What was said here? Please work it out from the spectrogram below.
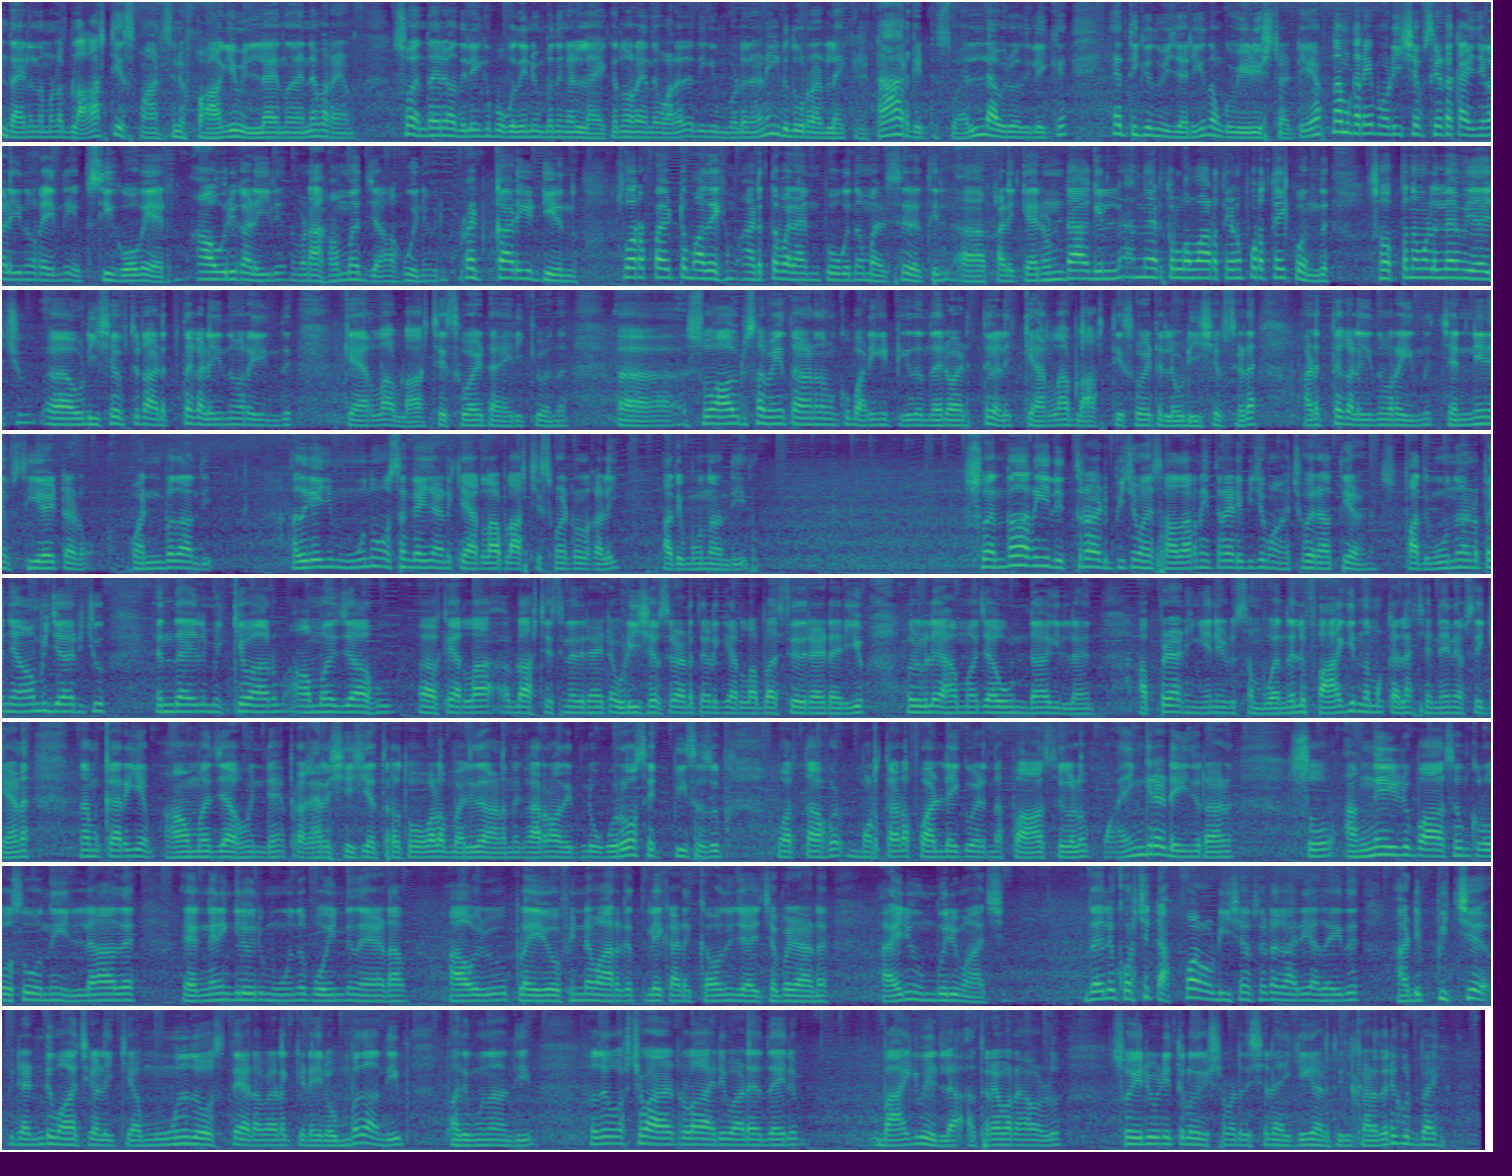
എന്തായാലും നമ്മുടെ ബ്ലാസ്റ്റേഴ്സ് ഫാൻസിന് ഭാഗ്യമില്ല എന്ന് തന്നെ പറയണം. സോ എന്തായാലും അതിലേക്ക് പോകുന്നതിന് മുമ്പ് നിങ്ങൾ ലൈക്ക് എന്ന് പറയുന്നത് വളരെയധികം ഇമ്പോർട്ടന്റ് ആണ്. ഇരുന്നൂറ് രൂപ ലൈക്ക് ടാർഗറ്റ് സോ എല്ലാവരും അതിലേക്ക് എത്തിക്കുമെന്ന് വിചാരിക്കും നമുക്ക് വീഡിയോ സ്റ്റാർട്ട് ചെയ്യാം. നമുക്കറിയാം ഒഡീഷ എഫ് സിയുടെ കഴിഞ്ഞ കളി എന്ന് പറയുന്നത് എഫ് സി ഗോവയായിരുന്നു. ആ ഒരു കളിയിൽ നമ്മുടെ അഹമ്മദ് ജാഹുവിന് ഒരു റെഡ് കാർഡ് കിട്ടിയിരുന്നു. സോ ഉറപ്പായിട്ടും അദ്ദേഹം അടുത്ത വരാൻ പോകുന്ന മത്സരത്തിൽ കളിക്കാനുണ്ടാകില്ല നേരത്തുള്ള വാർത്തയാണ് പുറത്തേക്ക് വന്നത്. സോ അപ്പോൾ നമ്മളെല്ലാം വിചാരിച്ചു ഒഡീഷ എഫ് സിയുടെ അടുത്ത കളി എന്ന് പറയുന്നത് കേരള ബ്ലാസ്റ്റേഴ്സുമായിട്ടായിരിക്കുമെന്ന്. സോ ആ ഒരു സമയത്താണ് നമുക്ക് പണി കിട്ടിയത്. എന്തായാലും അടുത്ത കളി കേരള ബ്ലാസ്റ്റേഴ്സുമായിട്ടല്ല ഒഡീഷ എഫ് സിയുടെ അടുത്ത കളി എന്ന് പറയുന്നത് ചെന്നൈയിൻ എഫ് സി ആയിട്ടാണ് ഒൻപതാം തീയതി. അത് കഴിഞ്ഞ് മൂന്ന് ദിവസം കഴിഞ്ഞാണ് കേരള ബ്ലാസ്റ്റേഴ്സുമായിട്ടുള്ള കളി പതിമൂന്നാം തീയതി. സോ എന്താ അറിയില്ല ഇത്ര അടുപ്പിച്ച് സാധാരണ ഇത്ര അടുപ്പിച്ച് മാച്ച് വരാത്തതാണ് പതിമൂന്ന് കണ്ടപ്പോൾ ഞാൻ വിചാരിച്ചു എന്തായാലും മിക്കവാറും അഹമ്മദ് ജാഹു കേരള ബ്ലാസ്റ്റേഴ്സിനെതിരായിട്ട് ഒഡീഷ എഫ്സിയുടെ അടുത്ത കളി കേരള ബ്ലാസ്റ്റേഴ്സിനെതിരായിട്ടായിരിക്കും. ഒരു കളി അഹമ്മദ് ജാഹു ഉണ്ടാകില്ല. അപ്പോഴാണ് ഇങ്ങനെ ഒരു സംഭവം. എന്തായാലും ഭാഗ്യം നമുക്കല്ല ചെന്നൈയിൻ എഫ് സിക്കാണ്. നമുക്കറിയാം അഹമ്മദ് ജാഹുവിന്റെ പ്രകാരശേഷി എത്രത്തോളം വലുതാണെന്ന്. കാരണം അതിന്റെ ഓരോ സെറ്റ് പീസസും മൊർത്താ മൊർത്താട ഫാഡിലേക്ക് വരുന്ന പാസുകളും ഭയങ്കര ഡേഞ്ചറാണ് സോ അങ്ങനെ ഒരു പാസും ക്രോസും ഒന്നും ഇല്ലാതെ എങ്ങനെയെങ്കിലും ഒരു മൂന്ന് പോയിന്റ് നേടാം ആ ഒരു പ്ലേ ഓഫിന്റെ മാർഗത്തിലേക്ക് അടുക്കാമെന്ന് വിചാരിച്ചപ്പോഴാണ് അതിന് മുമ്പ് ഒരു മാച്ച് എന്തായാലും കുറച്ച് ടഫാണ് ഒഡീഷ എഫ്സിയുടെ കാര്യം. അതായത് അടുപ്പിച്ച് രണ്ട് മാച്ച് കളിക്കുക. മൂന്ന് ദിവസത്തെ ഇടവേളക്കിടയിൽ ഒമ്പതാം തീയതിയും പതിമൂന്നാം തീയതിയും. അത് കുറച്ച് പാടായിട്ടുള്ള കാര്യമാണ്. എന്തായാലും ഭാഗ്യമില്ല. അത്രേ പറയാനുള്ളൂ. സോ ഈ വീഡിയോ ഇത്രയും ദിശ ലൈക്ക് ചെയ്യുക. അടുത്തിൽ കാണുന്നവരെ ഗുഡ് ബൈ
